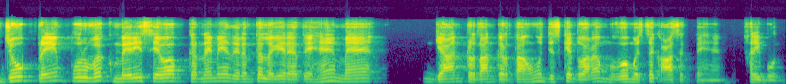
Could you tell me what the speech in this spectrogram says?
जो प्रेम पूर्वक मेरी सेवा करने में निरंतर लगे रहते हैं, मैं ज्ञान प्रदान करता हूँ, जिसके द्वारा वो मुझ तक आ सकते हैं। हरी बोल।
